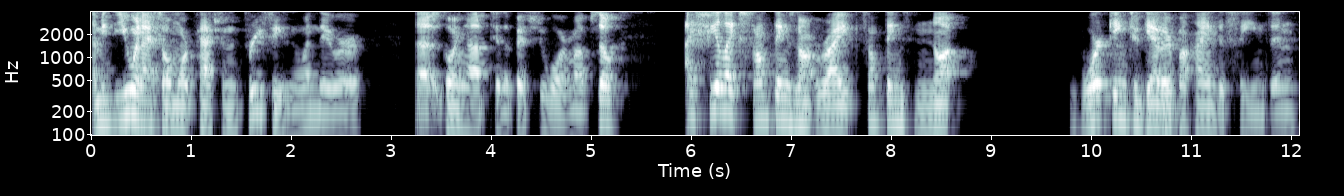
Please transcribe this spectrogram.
I mean, you and I saw more passion in preseason when they were uh, going out to the pitch to warm up. So I feel like something's not right. Something's not working together behind the scenes and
